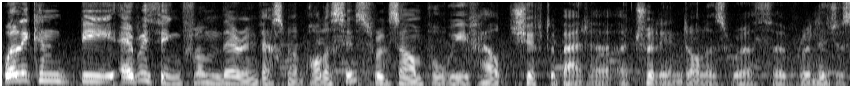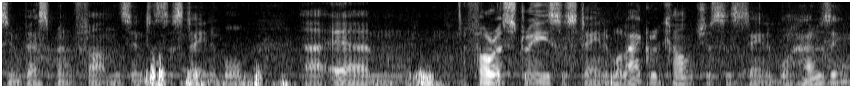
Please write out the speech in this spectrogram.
Well, it can be everything from their investment policies. For example, we've helped shift about a, a trillion dollars worth of religious investment funds into sustainable uh, um, forestry, sustainable agriculture, sustainable housing.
